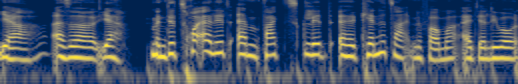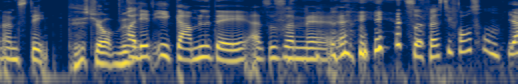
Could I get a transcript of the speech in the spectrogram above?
ja, altså, ja. Men det tror jeg lidt er faktisk lidt øh, kendetegnende for mig, at jeg lever under en sten. Det er sjovt. Hvis... Og lidt i gamle dage, altså sådan... Øh, Så fast i fortiden. Ja.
